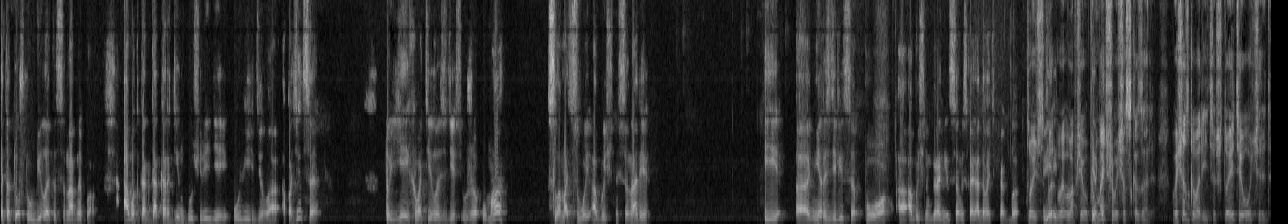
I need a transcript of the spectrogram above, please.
это то, что убило этот сценарный план. А вот когда картинку очередей увидела оппозиция, то ей хватило здесь уже ума сломать свой обычный сценарий и э, не разделиться по э, обычным границам и сказать, а давайте как бы... То есть верить. Вы, вы вообще вы понимаете, это... что вы сейчас сказали? Вы сейчас говорите, что эти очереди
